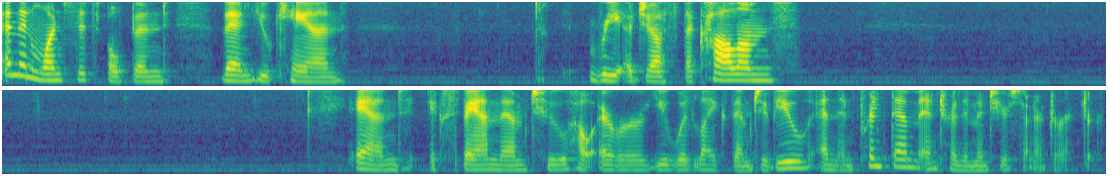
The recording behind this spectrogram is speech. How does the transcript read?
And then once it's opened, then you can readjust the columns. and expand them to however you would like them to view, and then print them and turn them into your center director.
